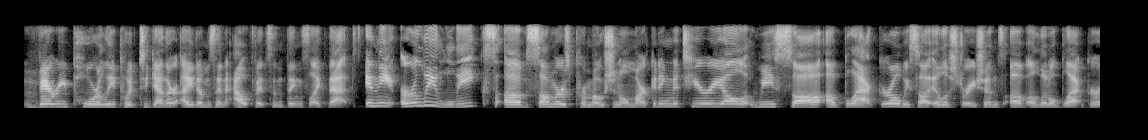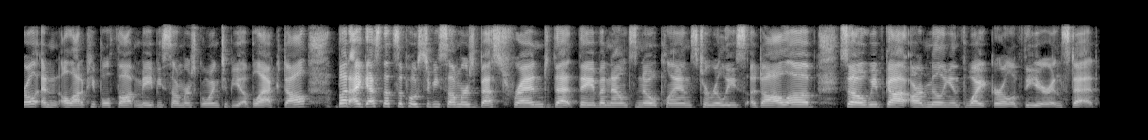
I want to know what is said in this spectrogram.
very poorly put together items and outfits and things like that. In the early leaks of Summer's promotional marketing, material, we saw a black girl. We saw illustrations of a little black girl, and a lot of people thought maybe Summer's going to be a black doll. But I guess that's supposed to be Summer's best friend that they've announced no plans to release a doll of. So we've got our millionth white girl of the year instead.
